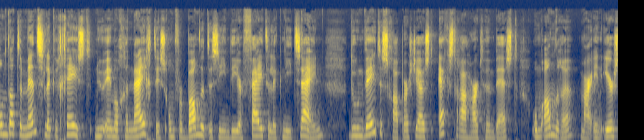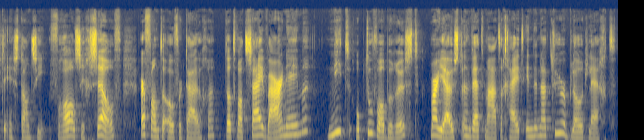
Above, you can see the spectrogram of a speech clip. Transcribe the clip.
Omdat de menselijke geest nu eenmaal geneigd is om verbanden te zien die er feitelijk niet zijn, doen wetenschappers juist extra hard hun best om anderen, maar in eerste instantie vooral zichzelf, ervan te overtuigen dat wat zij waarnemen niet op toeval berust, maar juist een wetmatigheid in de natuur blootlegt.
